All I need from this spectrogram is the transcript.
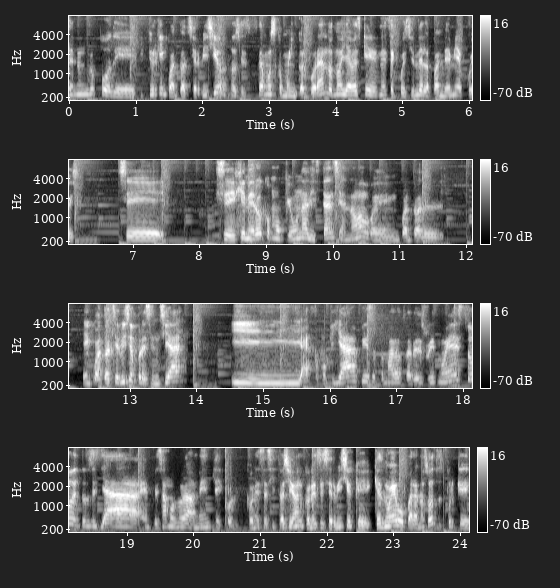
en un grupo de liturgia en cuanto al servicio. Nos estamos como incorporando, ¿no? Ya ves que en esta cuestión de la pandemia, pues se, se generó como que una distancia, ¿no? En cuanto al, en cuanto al servicio presencial y como que ya empieza a tomar otra vez ritmo esto, entonces ya empezamos nuevamente con, con esta situación, con este servicio que, que, es nuevo para nosotros porque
